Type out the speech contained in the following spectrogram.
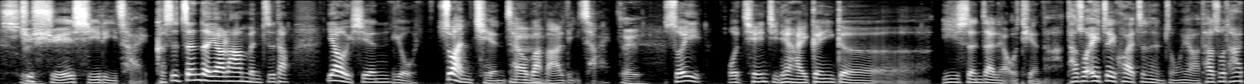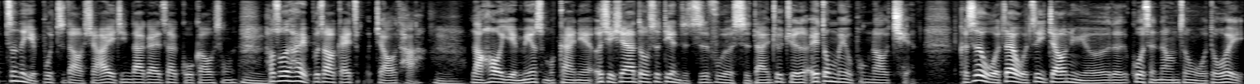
去学习理财，可是真的要让他们知道，要先有赚钱才有办法理财，对，所以。我前几天还跟一个医生在聊天啊，他说：“哎、这块真的很重要。”他说他真的也不知道，小孩已经大概在国高中，他说他也不知道该怎么教他，嗯然后也没有什么概念，而且现在都是电子支付的时代，就觉得哎都没有碰到钱。可是我在我自己教女儿的过程当中，我都会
